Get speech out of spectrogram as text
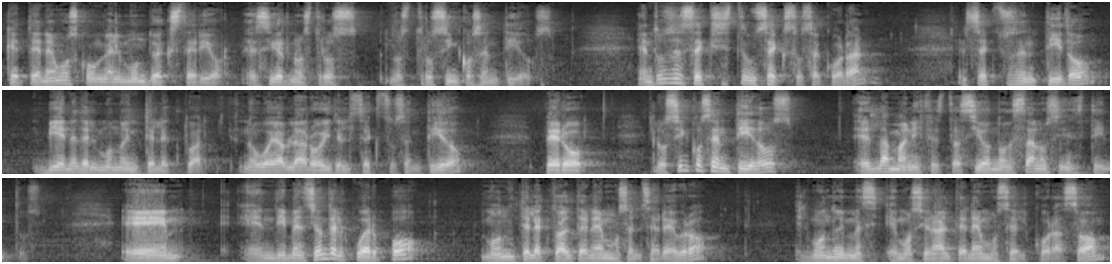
que tenemos con el mundo exterior, es decir, nuestros, nuestros cinco sentidos. Entonces existe un sexto, ¿se acuerdan? El sexto sentido viene del mundo intelectual. No voy a hablar hoy del sexto sentido, pero los cinco sentidos es la manifestación donde están los instintos. en dimensión del cuerpo, mundo intelectual tenemos el cerebro, el mundo emocional tenemos el corazón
